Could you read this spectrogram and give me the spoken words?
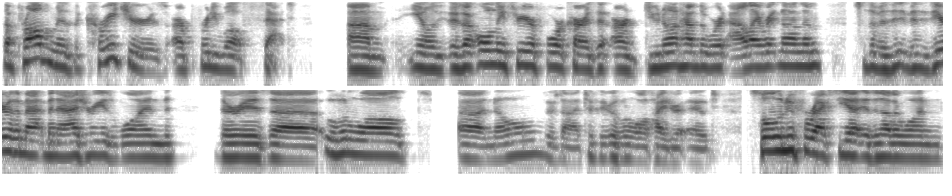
The problem is the creatures are pretty well set. Um, you know, there's only three or four cards that aren't do not have the word ally written on them. So the Viz- Vizier of the Menagerie is one. There is uh Ulvenwald. Uh, no, there's not. I took the Ulvenwald Hydra out. Phyrexia is another one.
